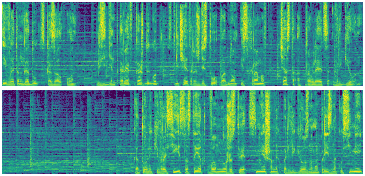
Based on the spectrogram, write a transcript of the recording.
и в этом году, сказал он. Президент РФ каждый год встречает Рождество в одном из храмов, часто отправляется в регионы. Католики в России состоят во множестве смешанных по религиозному признаку семей,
